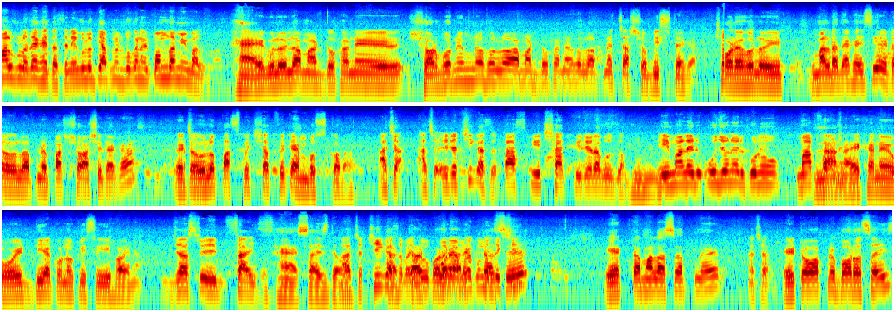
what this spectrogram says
মালগুলো দেখাইতেছেন এগুলো কি আপনার দোকানের কম দামি মাল? হ্যাঁ এগুলো হলো আমার দোকানের সর্বনিম্ন হলো আমার দোকানে হলো আপনার চারশো বিশ টাকা। পরে হলো এই মালটা দেখাইছি এটা হলো আপনার পাঁচশো আশি টাকা। এটা হলো পাঁচ ফিট সাত ফিট অ্যাম্বোস করা। আচ্ছা আচ্ছা এটা ঠিক আছে পাঁচ ফিট সাত ফিট এটা বুঝলাম। এই মালের ওজনের কোনো মাপ না না এখানে ওয়েট দিয়ে কোনো কিছুই হয় না। জাস্ট এই সাইজ হ্যাঁ সাইজ দেওয়া। আচ্ছা ঠিক আছে ভাই তারপরে আমরা আরেকটা দেখছি। একটা মাল আছে আপনার আচ্ছা। এটাও আপনার বড় সাইজ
